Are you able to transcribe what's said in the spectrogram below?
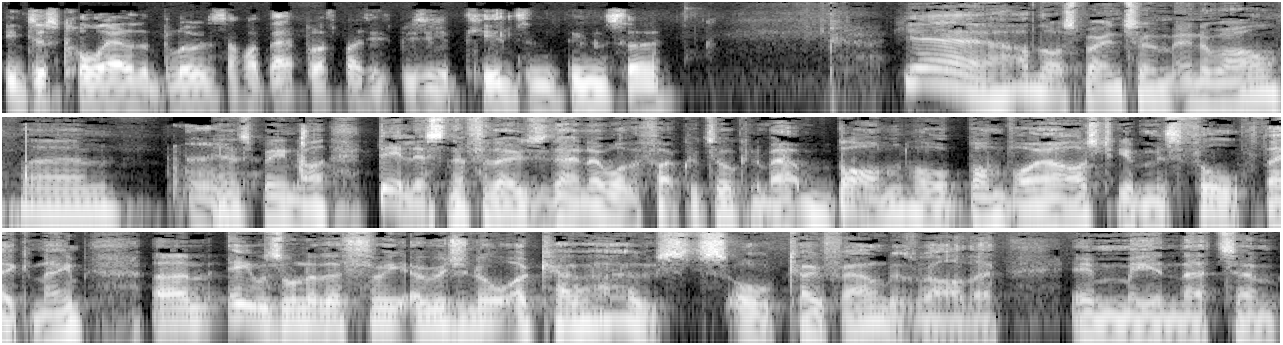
he'd just call out of the blue and stuff like that. But I suppose he's busy with kids and things. So Yeah, I've not spoken to him in a while. Um, yeah, it's been a while. Dear listener, for those who don't know what the fuck we're talking about, Bon, or Bon Voyage, to give him his full fake name, um, he was one of the three original uh, co-hosts, or co-founders rather, in me and that um,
